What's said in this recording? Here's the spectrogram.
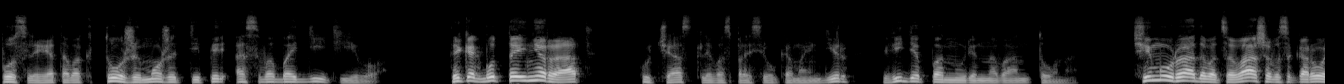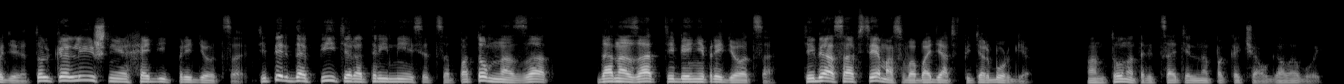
После этого кто же может теперь освободить его? «Ты как будто и не рад», – участливо спросил командир, видя понуренного Антона. Чему радоваться, ваше высокородие? Только лишнее ходить придется. Теперь до Питера три месяца, потом назад. Да назад тебе не придется. Тебя совсем освободят в Петербурге. Антон отрицательно покачал головой.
